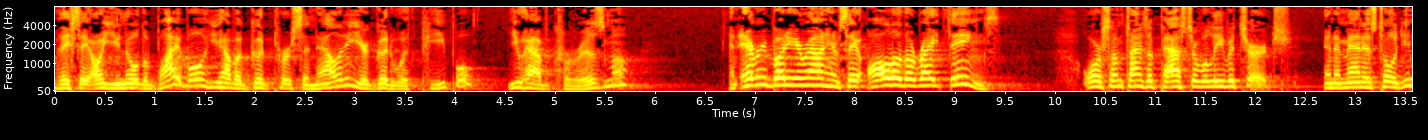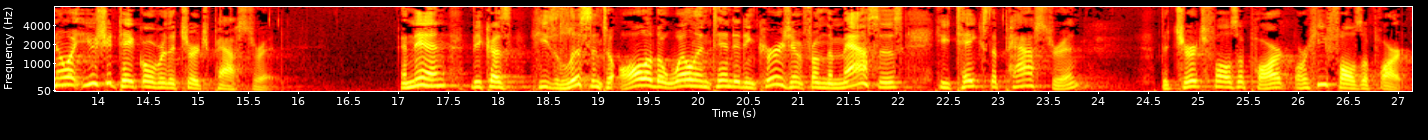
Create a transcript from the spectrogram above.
They say, Oh, you know the Bible. You have a good personality. You're good with people. You have charisma. And everybody around him say all of the right things. Or sometimes a pastor will leave a church and a man is told, You know what? You should take over the church pastorate. And then, because he's listened to all of the well intended encouragement from the masses, he takes the pastorate. The church falls apart, or he falls apart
